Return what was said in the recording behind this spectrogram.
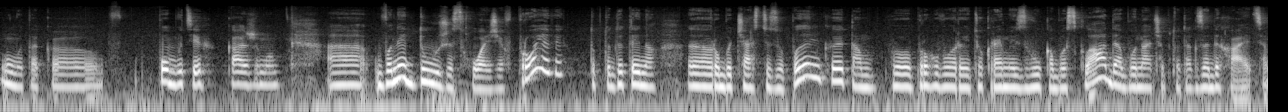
Ну, ми так е, побуті кажемо. Е, Вони дуже схожі в прояві. Тобто дитина е, робить часті зупинки, там проговорюють окремий звук або склади, або начебто так задихається.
